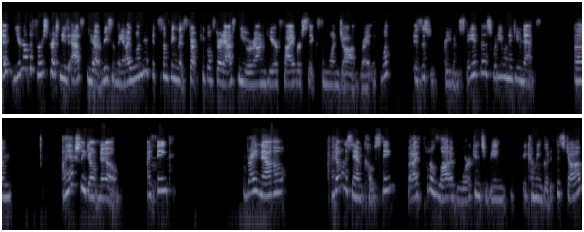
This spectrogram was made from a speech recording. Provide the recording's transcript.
I, you're not the first person who's asked me that recently, and I wonder if it's something that start people start asking you around year five or six in one job, right? Like, what is this? Are you going to stay at this? What do you want to do next? Um, I actually don't know. I think right now, I don't want to say I'm coasting, but I've put a lot of work into being becoming good at this job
